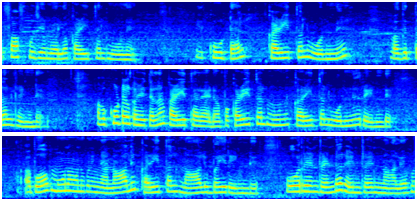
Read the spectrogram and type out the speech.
F of பூஜ்ஜியம் எவ்வளோ? கழித்தல் மூணு. கூட்டல் கழித்தல் ஒன்று வகுத்தல் ரெண்டு. அப்போ கூட்டல் கழித்தல்னால் கழித்தல் ஆகிடும் அப்போ கழித்தல் மூணு கழித்தல் ஒன்று ரெண்டு. அப்போது மூணு ஒன்று பண்ணிங்கன்னா நாலு கழித்தல் நாலு பை ரெண்டு. ஒரு ரெண்டு ரெண்டு ரெண்டு ரெண்டு நாலு. அப்போ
